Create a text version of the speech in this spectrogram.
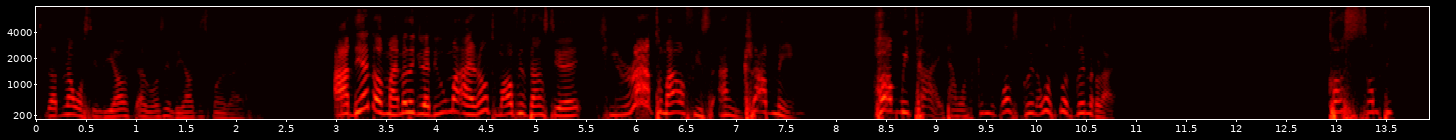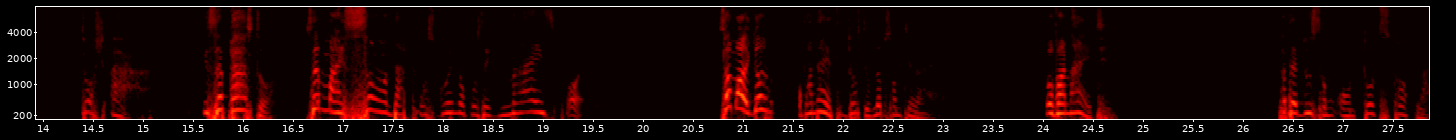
So that I was in the house, I was in the house this morning, right? At the end of my message, the woman, I ran to my office downstairs. She ran to my office and grabbed me, hugged me tight. I was, what's going on? What's, what's going on, right? Because something touched her. He said, Pastor, said my son that was growing up was a nice boy. Somehow just overnight, just developed something right. Overnight. Started do some untold stuff right.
